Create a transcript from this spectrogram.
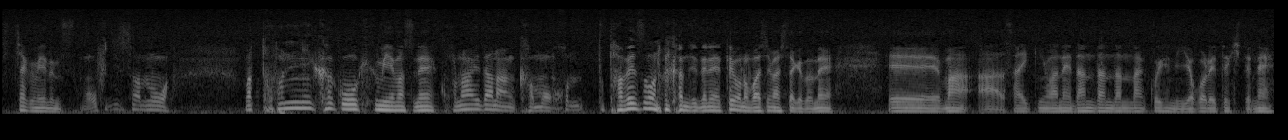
ちっちゃく見えるんです。もう富士山のまあ、とにかく大きく見えますね。この間なんかもう本当食べそうな感じでね手を伸ばしましたけどね、えー、まあ最近はねだんだんだんだんこういう風に汚れてきてね、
